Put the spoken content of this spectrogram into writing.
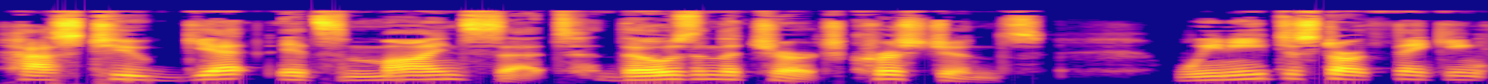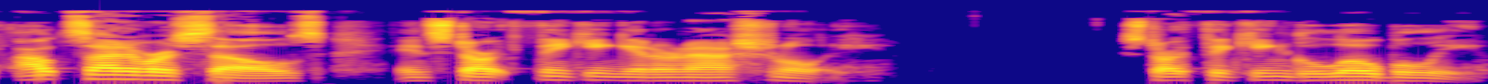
has to get its mindset, those in the church, Christians, we need to start thinking outside of ourselves and start thinking internationally. Start thinking globally.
